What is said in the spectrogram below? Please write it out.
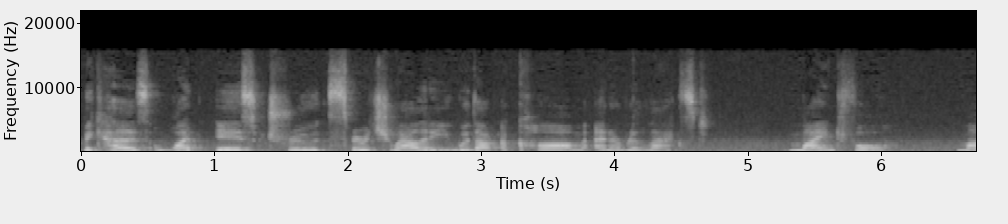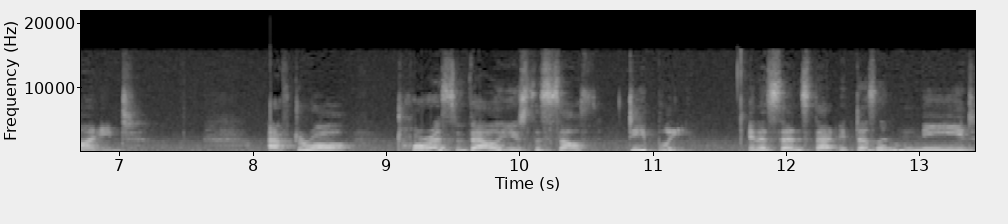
Because what is true spirituality without a calm and a relaxed, mindful mind? After all, Taurus values the self deeply, in a sense that it doesn't need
